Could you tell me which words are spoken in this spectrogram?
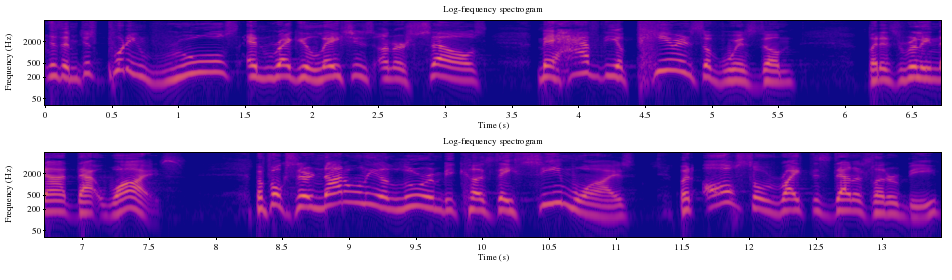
listen, just putting rules and regulations on ourselves may have the appearance of wisdom, but it's really not that wise. But folks, they're not only alluring because they seem wise, but also write this down as letter B,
